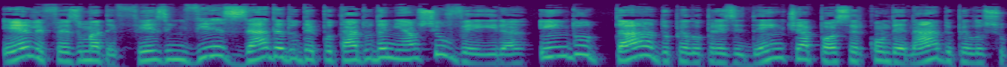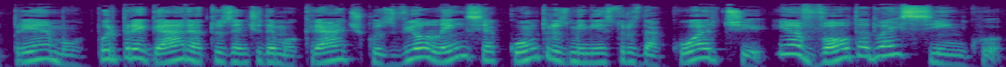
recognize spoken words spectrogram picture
Ele fez uma defesa enviesada do deputado Daniel Silveira, indultado pelo presidente após ser condenado pelo Supremo por pregar atos antidemocráticos, violência contra os ministros da corte e a volta do AI-5.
